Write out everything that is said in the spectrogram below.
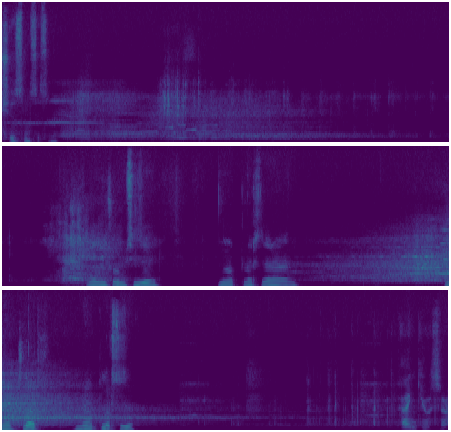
Kesme sesini. Ne olmuş oğlum size? Ne yaptılar size lan? Ne yaptılar? Ne yaptılar size? Thank you, sir.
